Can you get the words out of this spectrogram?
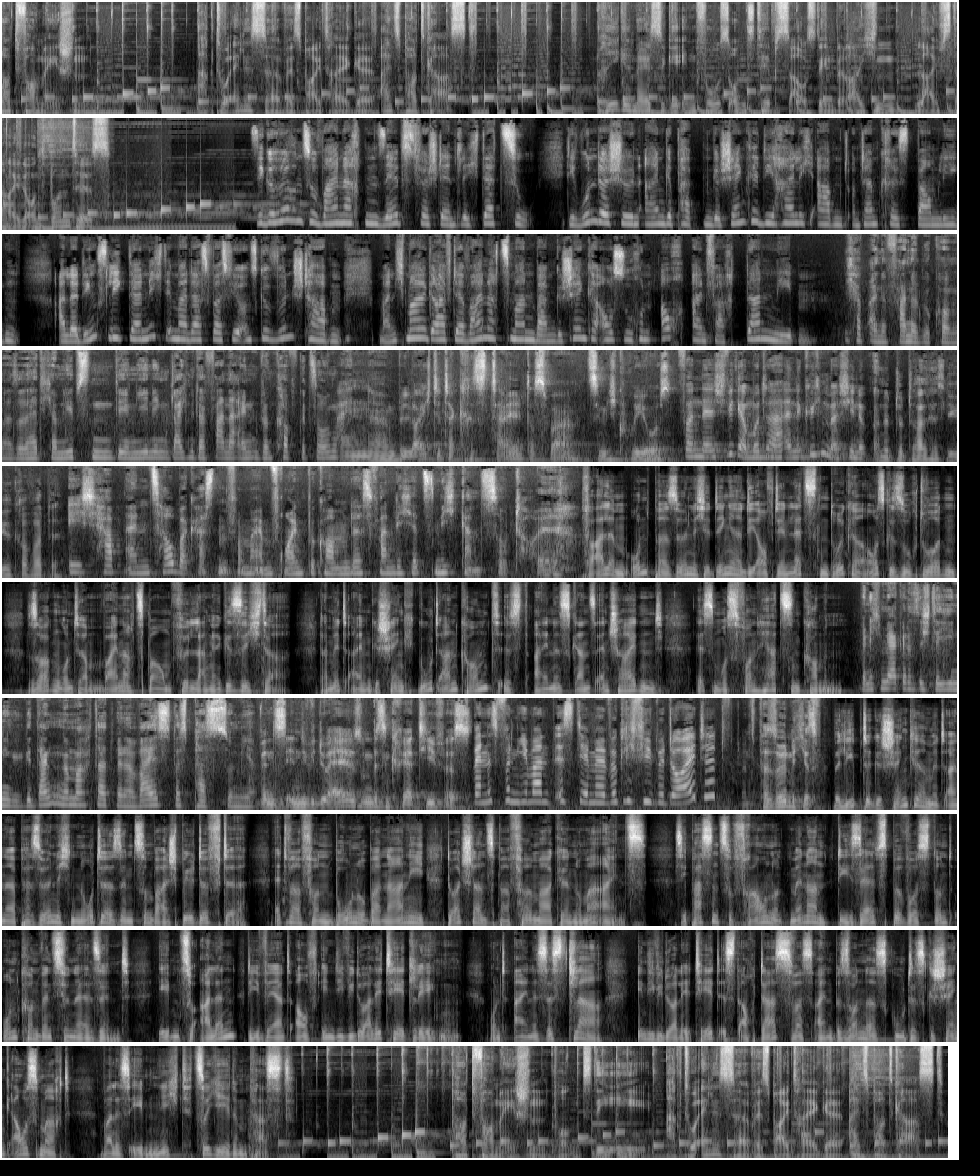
Podformation. Aktuelle Servicebeiträge als Podcast. Regelmäßige Infos und Tipps aus den Bereichen Lifestyle und Buntes. Sie gehören zu Weihnachten selbstverständlich dazu. Die wunderschön eingepackten Geschenke, die Heiligabend unterm Christbaum liegen. Allerdings liegt da nicht immer das, was wir uns gewünscht haben. Manchmal greift der Weihnachtsmann beim Geschenkeaussuchen auch einfach daneben. Ich habe eine Pfanne bekommen. Also da hätte ich am liebsten demjenigen gleich mit der Pfanne einen über den Kopf gezogen. Ein äh, beleuchteter Kristall, das war ziemlich kurios. Von der Schwiegermutter eine Küchenmaschine. Eine total hässliche Krawatte. Ich habe einen Zauberkasten von meinem Freund bekommen. Das fand ich jetzt nicht ganz so toll. Vor allem unpersönliche Dinge, die auf den letzten Drücker ausgesucht wurden, sorgen unterm Weihnachtsbaum für lange Gesichter. Damit ein Geschenk gut ankommt, ist eines ganz entscheidend. Es muss von Herzen kommen. Wenn ich merke, dass sich derjenige Gedanken gemacht hat, wenn er weiß, das passt zu mir. Wenn es individuell so ein bisschen kreativ ist. Wenn es von jemand ist, der mir wirklich viel bedeutet. Wenn es persönlich ist. Beliebte Geschenke mit einer persönlichen Note sind zum Beispiel Düfte. Etwa von Bruno Banani, Deutschlands Parfümmarke Nummer 1. Sie passen zu Frauen und Männern, die selbstbewusst und unkonventionell sind. Eben zu allen, die Wert auf Individualität legen. Und eines ist klar, Individualität ist auch das, was ein besonders gutes Geschenk ausmacht, weil es eben nicht zu jedem passt. Podformation.de Aktuelle Servicebeiträge als Podcast.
